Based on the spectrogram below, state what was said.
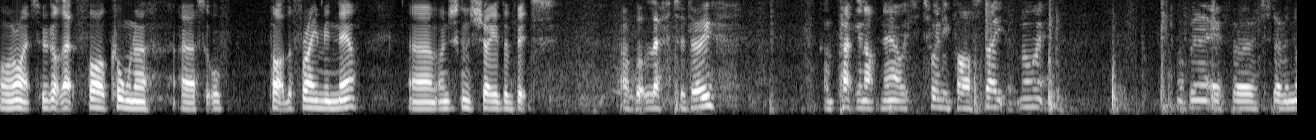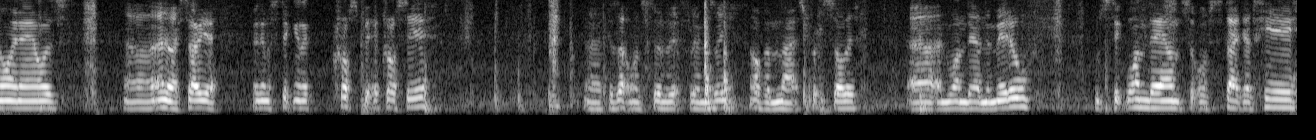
Alright, so we've got that far corner uh, sort of part of the frame in now. Um, I'm just going to show you the bits I've got left to do. I'm packing up now, it's 20 past 8 at night. I've been out here for just over 9 hours. Uh, anyway, so yeah, we're going to stick in a cross bit across here. Because uh, that one's still a bit flimsy. Other than that, it's pretty solid. Uh, and one down the middle. We'll stick one down sort of staggered here,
